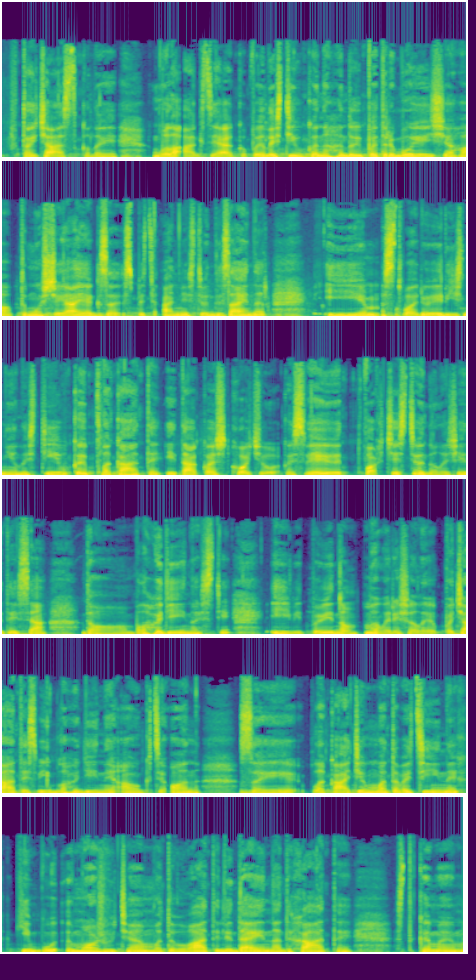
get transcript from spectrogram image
в той час, коли була акція Купи листівку нагадуй потребуючого, тому що я, як за спеціальністю дизайнер, і створюю різні листівки, плакати. І також хочу своєю творчістю долучитися до благодійності. І відповідно ми вирішили почати свій благодійний аукціон з плакатів мотиваційних, які можуть мотивувати людей, надихати з такими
